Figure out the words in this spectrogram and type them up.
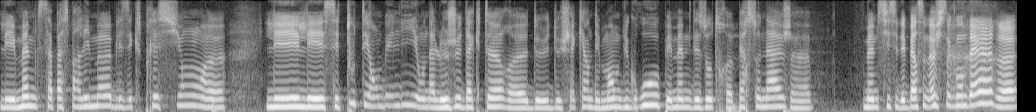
les même ça passe par les meubles, les expressions. euh, les, les, c'est tout est embelli. On a le jeu d'acteurs euh, de, de chacun des membres du groupe et même des autres Mm. personnages, euh, même si c'est des personnages secondaires.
